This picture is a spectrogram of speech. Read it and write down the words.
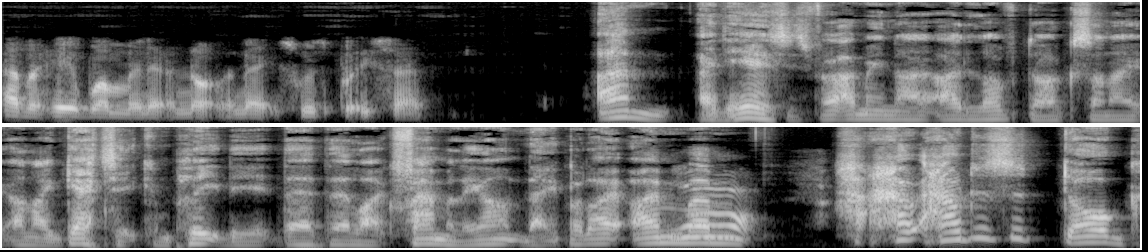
have her here one minute and not the next was pretty sad. Um, it is. It's. I mean, I, I love dogs and I and I get it completely. They're they're like family, aren't they? But I, I'm. Yeah. Um, how how does a dog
